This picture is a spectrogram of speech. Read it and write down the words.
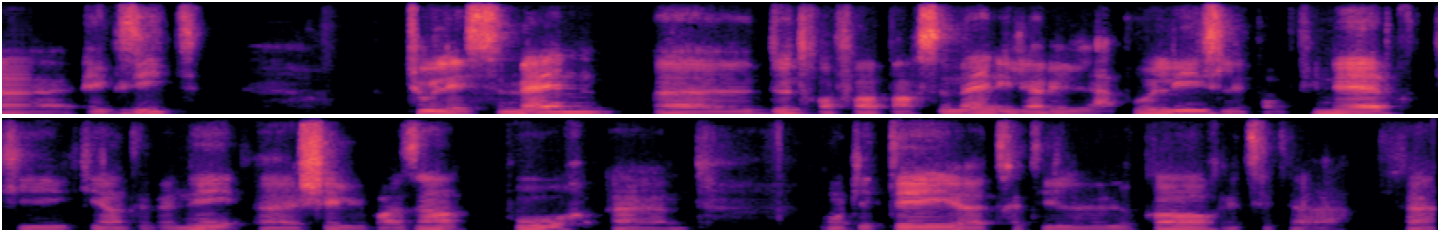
euh, Exit, toutes les semaines, euh, deux, trois fois par semaine, il y avait la police, les pompes funèbres qui, qui intervenaient chez les voisins pour euh, enquêter, euh, traiter le, corps, etc., euh,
